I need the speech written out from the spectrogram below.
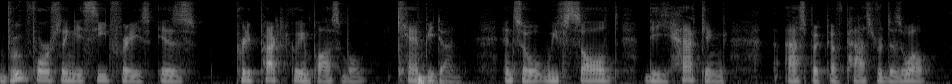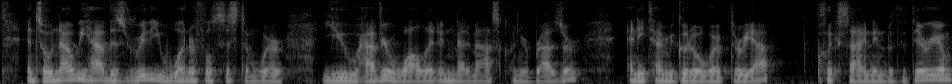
Brute forcing a seed phrase is pretty practically impossible. Can't be done. And so we've solved the hacking aspect of passwords as well. And so now we have this really wonderful system where you have your wallet in MetaMask on your browser. Anytime you go to a Web3 app, click sign in with Ethereum,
